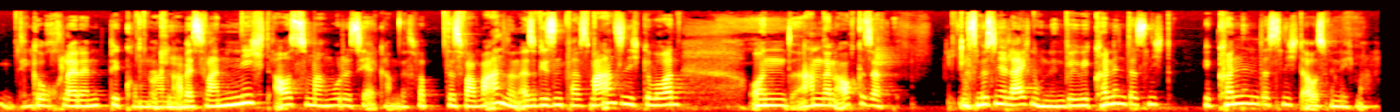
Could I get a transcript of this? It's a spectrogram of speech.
den Geruch leider mitbekommen haben. Okay. Aber es war nicht auszumachen, wo das herkam. Das war, das war Wahnsinn. Also wir sind fast wahnsinnig geworden und haben dann auch gesagt, es müssen ja Leichenhunde hin. Wir, wir können das nicht wir können das nicht auswendig machen.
